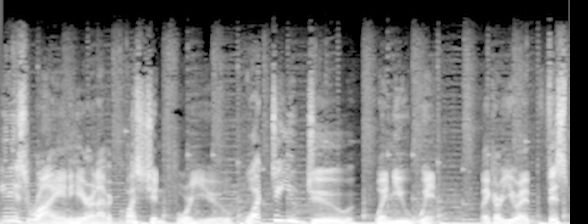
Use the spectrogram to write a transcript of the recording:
It is Ryan here, and I have a question for you. What do you do when you win? Like, are you a fist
